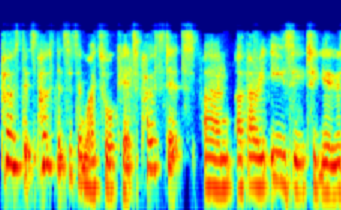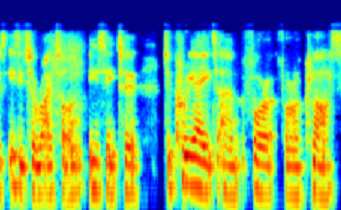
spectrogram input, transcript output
Post-its, post-its is in my toolkit. Post-its um, are very easy to use, easy to write on, easy to, to create um, for, for a class.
